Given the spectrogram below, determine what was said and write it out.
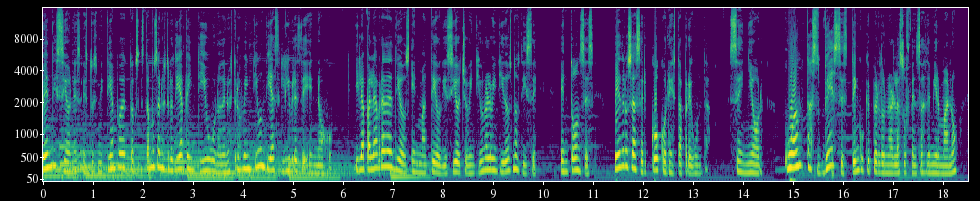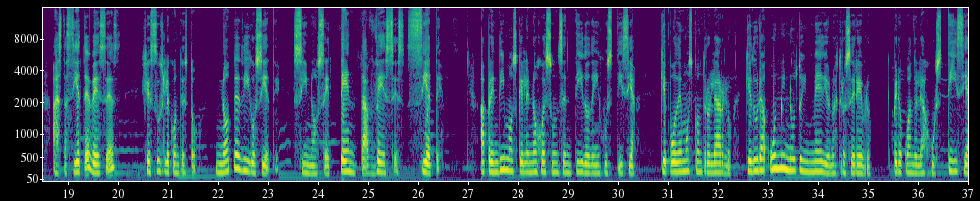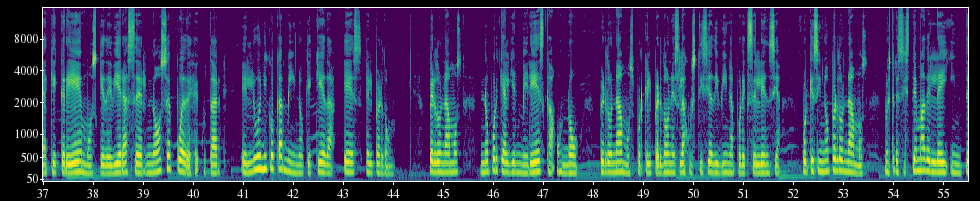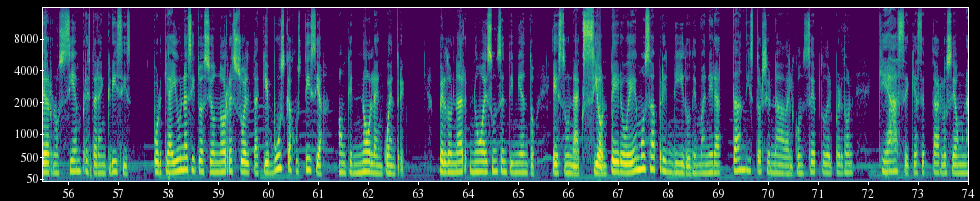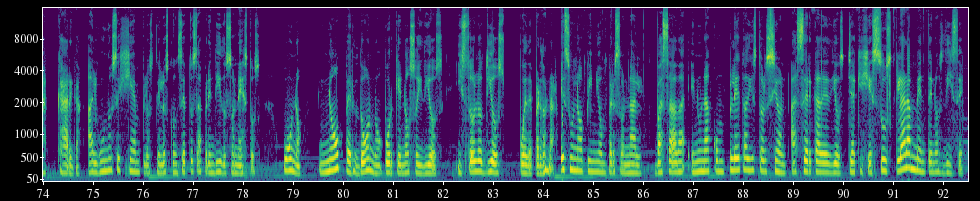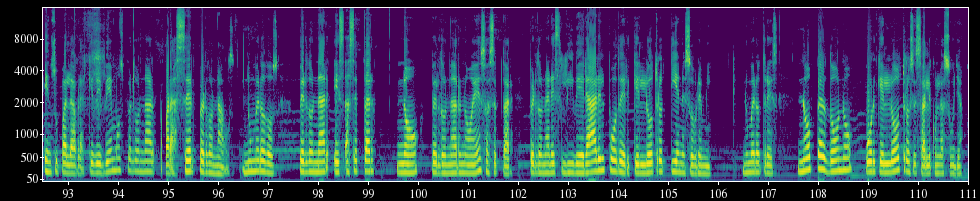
Bendiciones, esto es mi tiempo de tox. Estamos en nuestro día 21 de nuestros 21 días libres de enojo. Y la palabra de Dios en Mateo 18, 21 al 22 nos dice, entonces Pedro se acercó con esta pregunta, Señor, ¿cuántas veces tengo que perdonar las ofensas de mi hermano? ¿Hasta siete veces? Jesús le contestó, no te digo siete, sino setenta veces siete. Aprendimos que el enojo es un sentido de injusticia, que podemos controlarlo, que dura un minuto y medio nuestro cerebro. Pero cuando la justicia que creemos que debiera ser no se puede ejecutar, el único camino que queda es el perdón. Perdonamos no porque alguien merezca o no, perdonamos porque el perdón es la justicia divina por excelencia, porque si no perdonamos, nuestro sistema de ley interno siempre estará en crisis, porque hay una situación no resuelta que busca justicia aunque no la encuentre. Perdonar no es un sentimiento, es una acción, pero hemos aprendido de manera tan distorsionada el concepto del perdón que hace que aceptarlo sea una carga. Algunos ejemplos de los conceptos aprendidos son estos. Uno, no perdono porque no soy Dios y solo Dios puede perdonar. Es una opinión personal basada en una completa distorsión acerca de Dios, ya que Jesús claramente nos dice en su palabra que debemos perdonar para ser perdonados. Número 2. Perdonar es aceptar. No, perdonar no es aceptar. Perdonar es liberar el poder que el otro tiene sobre mí. Número 3. No perdono porque el otro se sale con la suya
